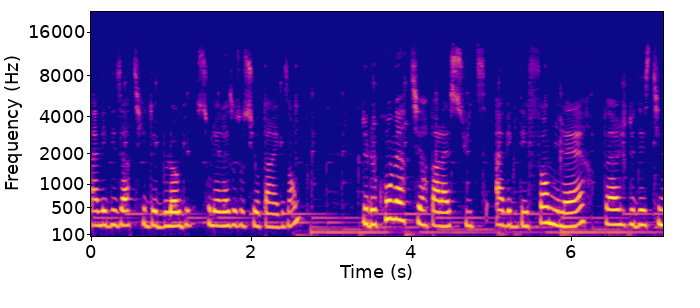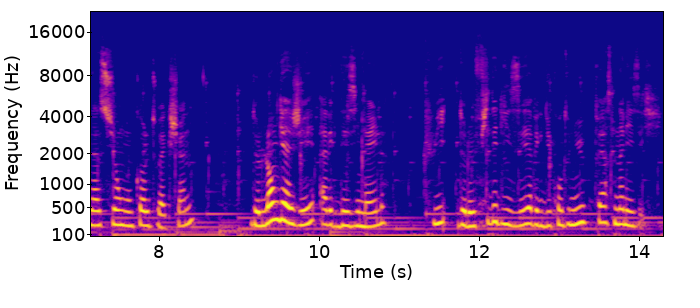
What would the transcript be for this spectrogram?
avec des articles de blog sur les réseaux sociaux par exemple, de le convertir par la suite avec des formulaires, pages de destination ou call to action, de l'engager avec des emails, puis de le fidéliser avec du contenu personnalisé.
